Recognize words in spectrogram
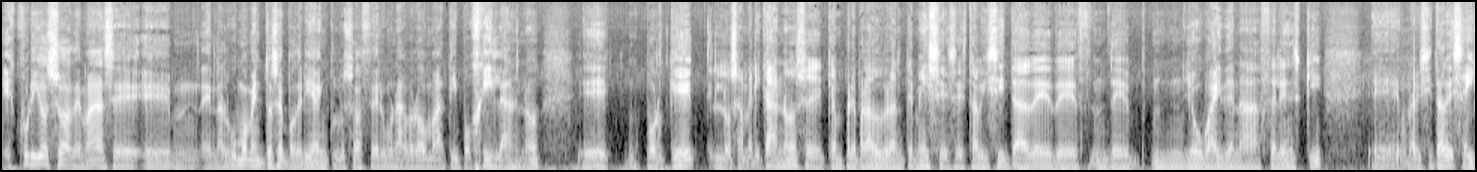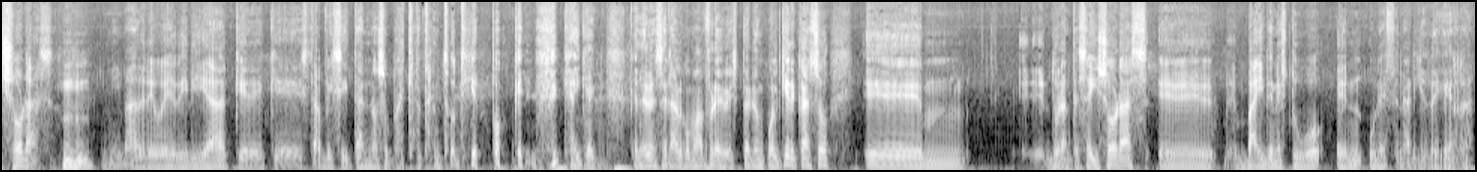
es curioso además, eh, eh, en algún momento se podría incluso hacer una broma tipo gila, ¿no? Eh, porque los americanos eh, que han preparado durante meses esta visita de, de- de, Joe Biden a Zelensky, eh, una visita de seis horas. Mi madre eh, diría que, que estas visitas no se puede estar tanto tiempo, que, que hay que, que deben ser algo más breves. Pero en cualquier caso, eh, durante seis horas eh, Biden estuvo en un escenario de guerra.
